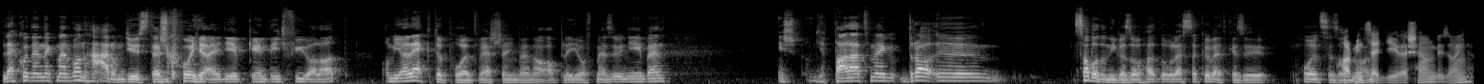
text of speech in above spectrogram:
Lekonennek már van három győztes gólja egyébként így fű alatt, ami a legtöbb holt versenyben a, playoff mezőnyében. És ugye Palát meg dra, ö, szabadon igazolható lesz a következő holt szezonban. 31 évesen bizony.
